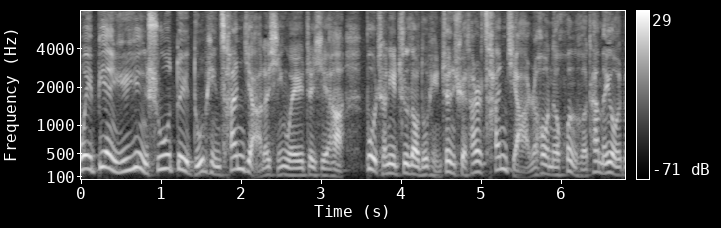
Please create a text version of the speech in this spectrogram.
为便于运输对毒品掺假的行为，这些哈不成立制造毒品，正确，它是掺假，然后呢混合，它没有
